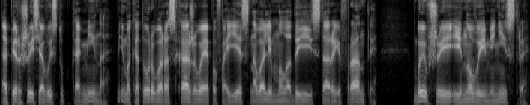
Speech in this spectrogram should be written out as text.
Опершись о выступ камина, мимо которого, расхаживая по фойе, сновали молодые и старые франты, бывшие и новые министры,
